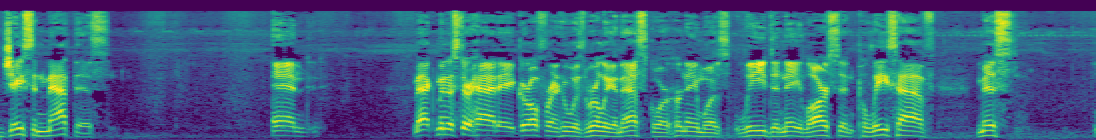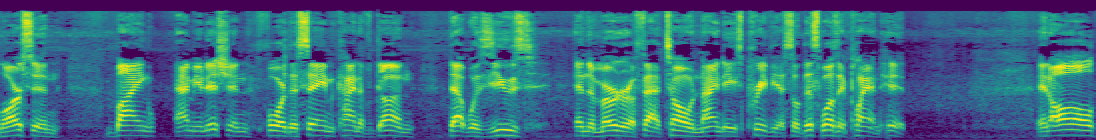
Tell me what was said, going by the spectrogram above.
Jason Mathis. And Mac Minister had a girlfriend who was really an escort. Her name was Lee Danae Larson. Police have Miss Larson buying ammunition for the same kind of gun that was used in the murder of Fat Tone nine days previous. So this was a planned hit. And all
